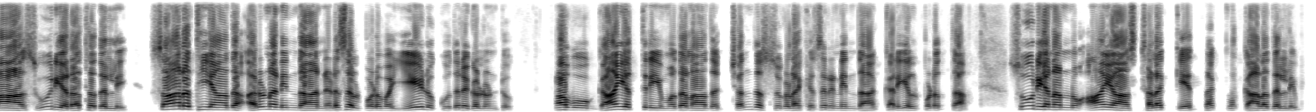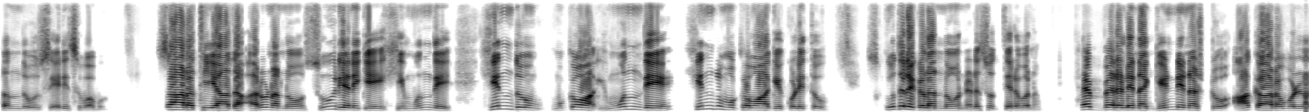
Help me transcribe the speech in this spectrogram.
ಆ ಸೂರ್ಯ ರಥದಲ್ಲಿ ಸಾರಥಿಯಾದ ಅರುಣನಿಂದ ನಡೆಸಲ್ಪಡುವ ಏಳು ಕುದುರೆಗಳುಂಟು. ಅವು ಗಾಯತ್ರಿ ಮೊದಲಾದ ಛಂದಸ್ಸುಗಳ ಹೆಸರಿನಿಂದ ಕರೆಯಲ್ಪಡುತ್ತಾ ಸೂರ್ಯನನ್ನು ಆಯಾ ಸ್ಥಳಕ್ಕೆ ತಕ್ಕ ಕಾಲದಲ್ಲಿ ತಂದು ಸೇರಿಸುವವು. ಸಾರಥಿಯಾದ ಅರುಣನು ಸೂರ್ಯನಿಗೆ ಹಿ ಮುಂದೆ ಹಿಂದು ಮುಖ, ಮುಂದೆ ಹಿಂದು ಮುಖವಾಗಿ ಕುಳಿತು ಕುದುರೆಗಳನ್ನು ನಡೆಸುತ್ತಿರುವನು. ಹೆಬ್ಬೆರಳಿನ ಗೆಂಡಿನಷ್ಟು ಆಕಾರವುಳ್ಳ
